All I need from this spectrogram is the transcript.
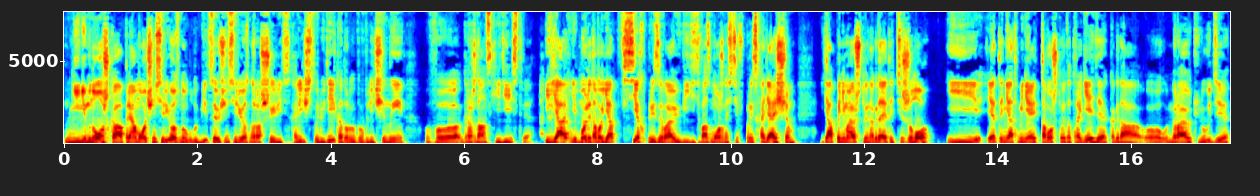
Не немножко, а прямо очень серьезно углубиться и очень серьезно расширить количество людей, которые вовлечены в гражданские действия. И я, и более того, я всех призываю видеть возможности в происходящем. Я понимаю, что иногда это тяжело, и это не отменяет того, что это трагедия, когда э, умирают люди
